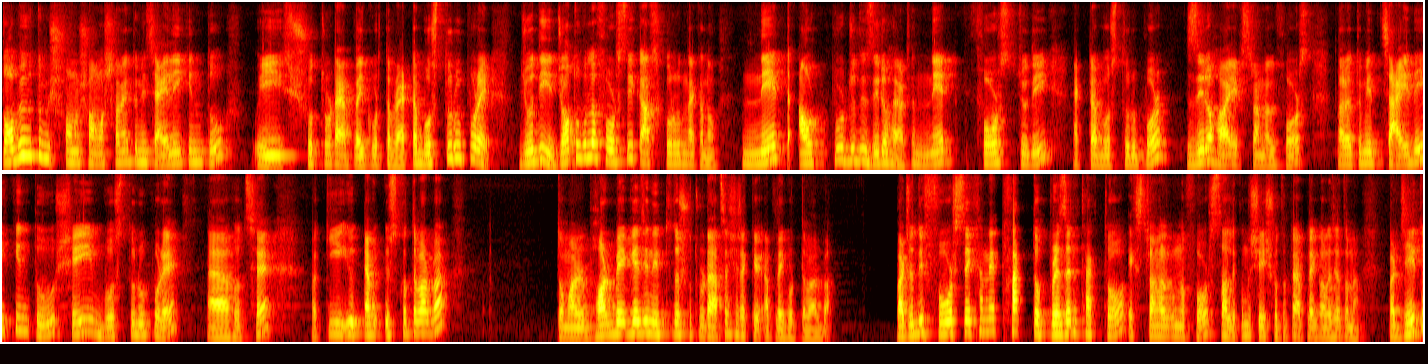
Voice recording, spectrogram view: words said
তবেও তুমি সমস্যা নেই। তুমি চাইলেই কিন্তু এই সূত্রটা অ্যাপ্লাই করতে পারো। একটা বস্তুর উপরে যদি যতগুলো ফোর্সই কাজ করুন না কেন নেট আউটপুট যদি জিরো হয়, অর্থাৎ নেট ফোর্স যদি একটা বস্তুর উপর জিরো হয় এক্সটার্নাল ফোর্স তাহলে তুমি চাইলেই কিন্তু সেই বস্তুর উপরে হচ্ছে, কি ইউজ করতে পারবা? তোমার ভরবেগে যে নিত্যতা সূত্রটা আছে, সেটাকে অ্যাপ্লাই করতে পারবা। বা যদি ফোর্স এখানে থাকতো প্রেজেন্ট থাকতো এক্সটার্নাল কোনো ফোর্স তাহলে কিন্তু সেই সূত্রটা অ্যাপ্লাই করা যেত না। বাট যেহেতু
